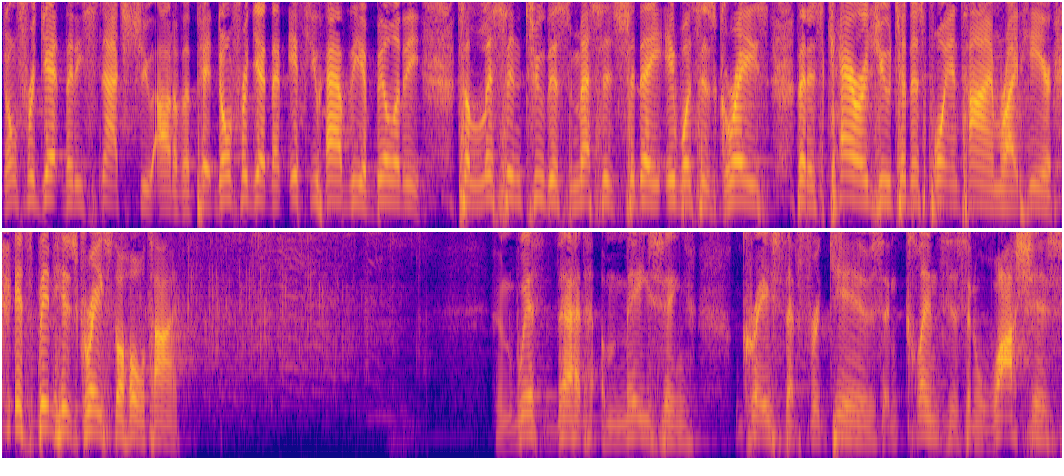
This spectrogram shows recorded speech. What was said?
Don't forget that He snatched you out of a pit. Don't forget that if you have the ability to listen to this message today, it was His grace that has carried you to this point in time right here. It's been His grace the whole time. And with that amazing grace that forgives and cleanses and washes,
